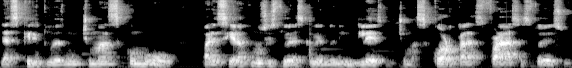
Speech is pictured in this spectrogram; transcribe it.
la escritura es mucho más como, pareciera como si estuviera escribiendo en inglés, mucho más corta las frases, todo eso,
